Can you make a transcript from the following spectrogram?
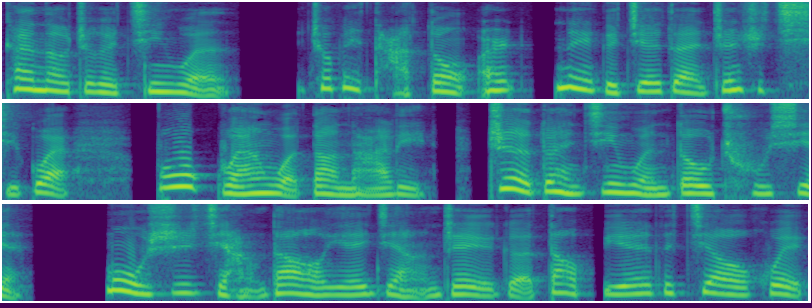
看到这个经文就被打动，而那个阶段真是奇怪，不管我到哪里，这段经文都出现。牧师讲道也讲这个，到别的教会，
